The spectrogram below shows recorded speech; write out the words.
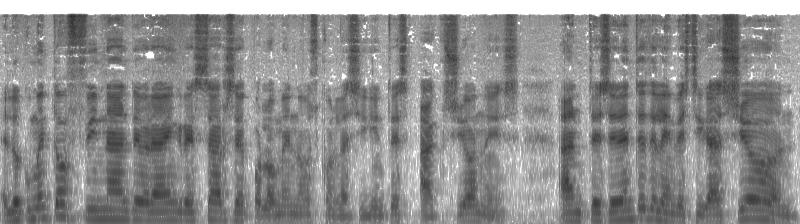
El documento final deberá ingresarse por lo menos con las siguientes acciones. Antecedentes de la investigación,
